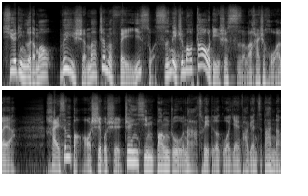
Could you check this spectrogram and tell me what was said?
薛定谔的猫为什么这么匪夷所思？那只猫到底是死了还是活了呀？海森堡是不是真心帮助纳粹德国研发原子弹呢？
